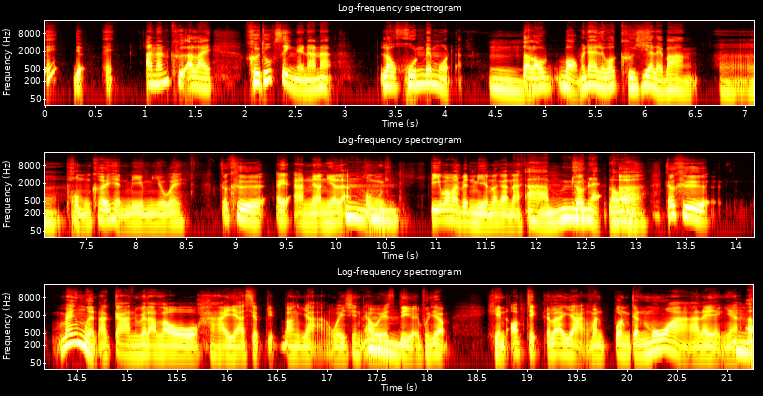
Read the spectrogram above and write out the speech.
เอ๊ะ เดี๋ยว เอ๊ะ อันนั้นคืออะไร คือทุกสิ่งในนั้นอะ เราคุ้นไปหมดอะอืมแต่เราบอกไม่ได้เลยว่าคือที่อะไรบ้างอ่า ผมเคยเห็นมีมนี้เว้ยก็คือไออันนี้แหละอืมผมตีว่ามันเป็นมีมแล้วกันนะอ่ามีก็มแหละเราว่าออก็คือแม่งเหมือนอาการเวลาเราหายยาเสพติดบางอย่างไว้ยเช่นอืม LSD ไอ้พวกที่แบบเห็นอ็อบเจกต์อะไรอย่างมันปนกันมั่วอะไรอย่างเงี้ยเอ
